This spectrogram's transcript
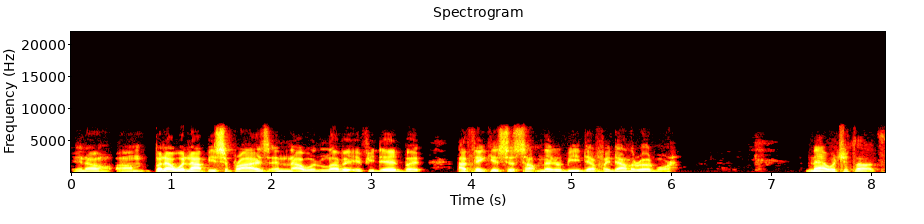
You know, um, but I would not be surprised, and I would love it if he did. But I think it's just something that would be definitely down the road more. Matt, what's your thoughts?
